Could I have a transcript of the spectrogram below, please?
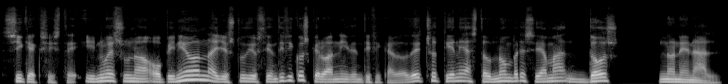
Sí que existe. Y no es una opinión, hay estudios científicos que lo han identificado. De hecho, tiene hasta un nombre, se llama 2-nonenal.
